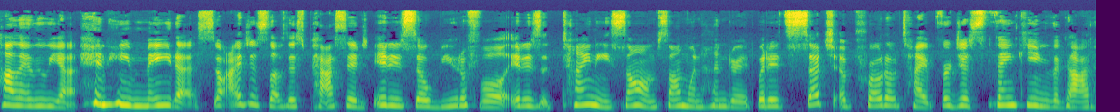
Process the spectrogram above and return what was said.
Hallelujah. And he made us. So I just love this passage. It is so beautiful. It is a tiny psalm, Psalm 100, but it's such a prototype for just thanking the God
